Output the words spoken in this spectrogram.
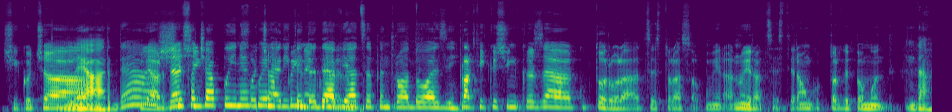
și cocea... Le ardea, le ardea și, și făcea pâine cu făcea ele, adică pâine cu dădea ele, da. viață pentru a doua zi. Practic își încălzea cuptorul la țestul ăla sau cum era. Nu era țest, era un cuptor de pământ. Da.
